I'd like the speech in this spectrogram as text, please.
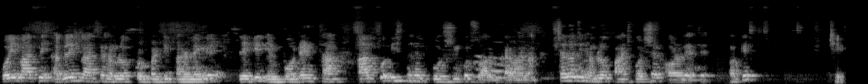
कोई बात नहीं अगले क्लास में हम लोग प्रॉपर्टी पढ़ लेंगे लेकिन इंपॉर्टेंट था आपको इस तरह के क्वेश्चन को सॉल्व करवाना। चलो जी हम लोग पाँच क्वेश्चन और लेते ओके ठीक।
